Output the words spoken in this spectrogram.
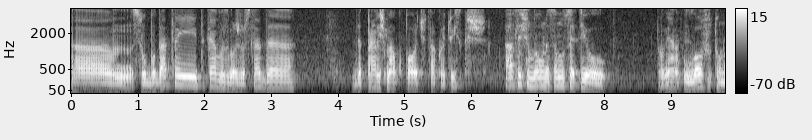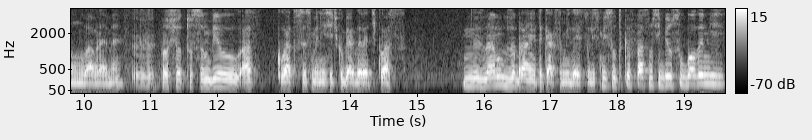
А, свободата и така възможността да, да правиш малко повече от това, което искаш. Аз лично много не съм усетил Промяната. лошото на това време, просто защото съм бил, аз когато се смени всичко бях девети клас. Не знам забраните как са ми действали. Смисъл такъв, аз съм си бил свободен и,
